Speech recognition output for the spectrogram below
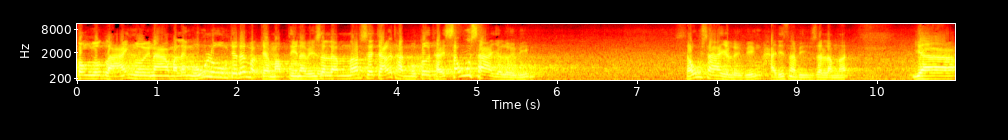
Còn ngược lại, người nào mà lại ngủ luôn cho đến mặt trời mọc thì Nabi Sallam nó sẽ trở thành một cơ thể xấu xa và lười biếng. Xấu xa và lười biếng, hadith Nabi Sallam nói. Và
